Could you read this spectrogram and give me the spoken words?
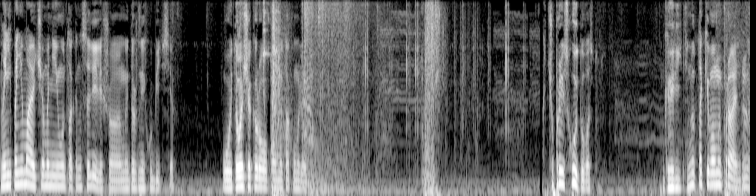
Но я не понимаю, чем они ему так насолили, что мы должны их убить всех. Ой, это вообще корова, по-моему, и так умрет. Что происходит у вас тут? Горите, ну так и вам и правильно. Ну,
